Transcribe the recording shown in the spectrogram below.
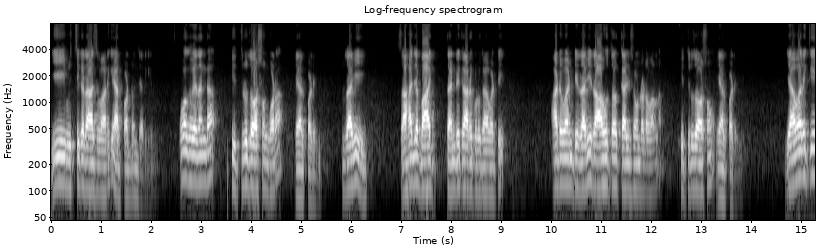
ఈ వృశ్చిక రాశి వారికి ఏర్పడడం జరిగింది. ఒక విధంగా పితృదోషం కూడా ఏర్పడింది. రవి సహజ బా తండ్రి కారకుడు కాబట్టి అటువంటి రవి రాహుతో కలిసి ఉండడం వల్ల పితృదోషం ఏర్పడింది. ఎవరికి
